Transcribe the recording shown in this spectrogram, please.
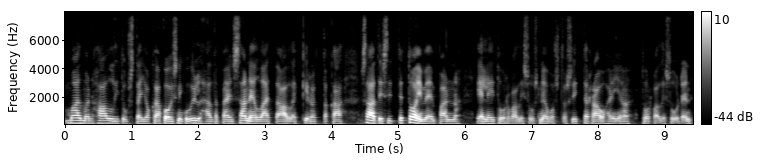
maailman hallitusta, joka voisi niin kuin ylhäältä päin sanella, että allekirjoittakaa, saati sitten toimeenpanna, ellei turvallisuusneuvosto sitten rauhan ja turvallisuuden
